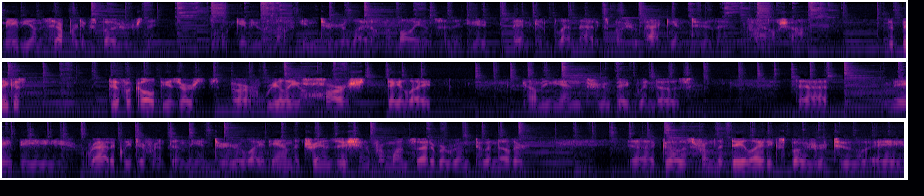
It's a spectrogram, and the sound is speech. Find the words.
maybe on separate exposures that will give you enough interior light on the mullions so that you then can blend that exposure back into the final shot. The biggest difficulties are are really harsh daylight coming in through big windows that may be radically different than the interior light, and the transition from one side of a room to another uh, goes from the daylight exposure to a,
